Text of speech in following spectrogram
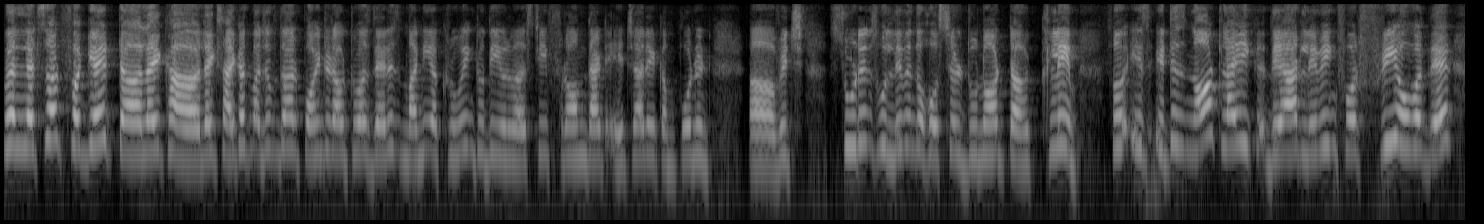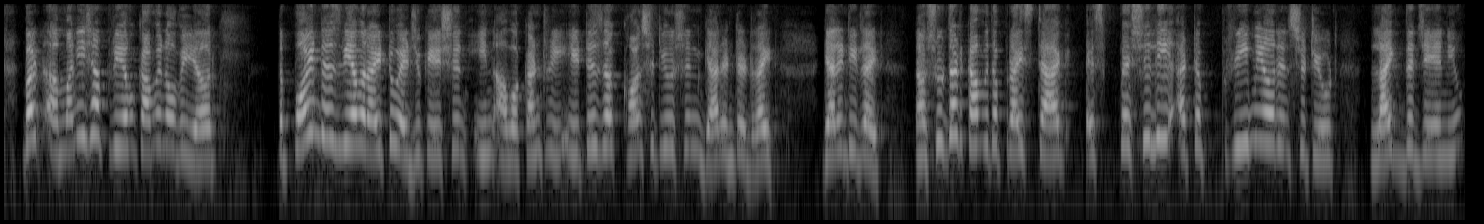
Well, let's not forget, uh, like uh, like Saikat Majumdar pointed out to us, there is money accruing to the university from that HRA component, uh, which students who live in the hostel do not uh, claim. So is it is not like they are living for free over there. But uh, Manisha Priyam, coming over here, the point is we have a right to education in our country. It is a constitution guaranteed right, guaranteed right. Now, should that come with a price tag, especially at a premier institute like the JNU?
